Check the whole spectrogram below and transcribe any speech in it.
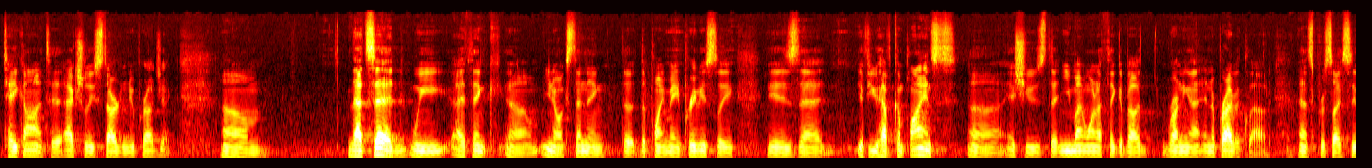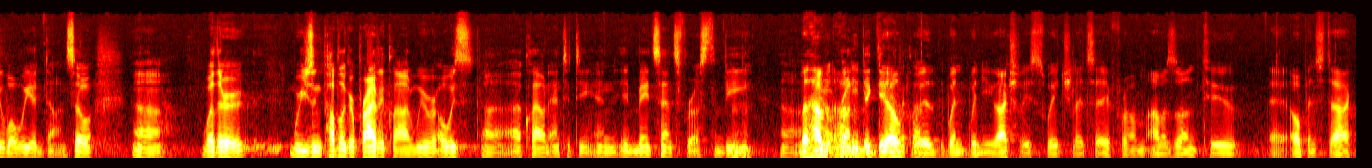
take on to actually start a new project. Um, that said, we, I think, um, you know, extending the, the point made previously is that if you have compliance uh, issues, then you might want to think about running that in a private cloud. And that's precisely what we had done. So uh, whether we're using public or private cloud, we were always uh, a cloud entity, and it made sense for us to be. uh, But how, you know, how run did you deal with when, when you actually switch, let's say, from Amazon to uh, OpenStack?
